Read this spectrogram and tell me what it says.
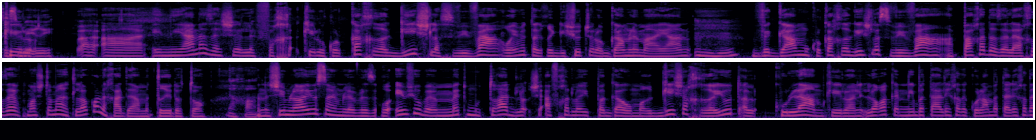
תסבירי. כאילו, העניין הזה של לפח... כאילו, כל כך רגיש לסביבה, רואים את הרגישות שלו גם למעיין, mm-hmm. וגם הוא כל כך רגיש לסביבה, הפחד הזה לאכזב, כמו שאת אומרת, לא כל אחד היה מטריד אותו. נכון. אנשים לא היו שמים לב לזה. רואים שהוא באמת מוטרד, לא, שאף אחד לא ייפגע, הוא מרגיש אחריות על כולם, כאילו, אני, לא רק אני בתהליך הזה, כולם בתהליך הזה,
